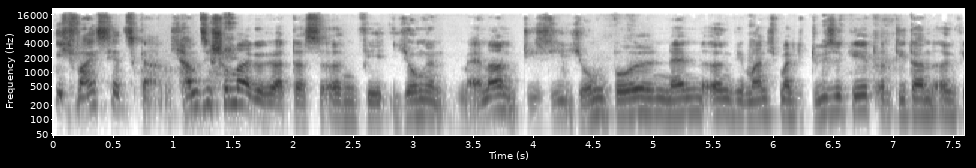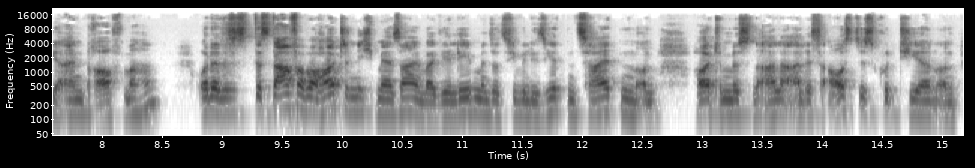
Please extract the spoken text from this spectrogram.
Ich weiß jetzt gar nicht. Haben Sie schon mal gehört, dass irgendwie jungen Männern, die Sie Jungbullen nennen, irgendwie manchmal die Düse geht und die dann irgendwie einen drauf machen? Oder das, das darf aber heute nicht mehr sein, weil wir leben in so zivilisierten Zeiten und heute müssen alle alles ausdiskutieren und,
